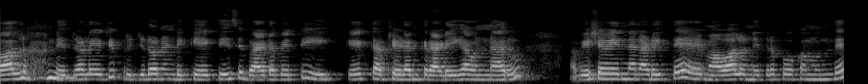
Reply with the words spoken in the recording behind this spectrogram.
వాళ్ళు నిద్రలేచి ఫ్రిడ్జ్లో నుండి కేక్ తీసి బయట పెట్టి కేక్ కట్ చేయడానికి రెడీగా ఉన్నారు. విషయం ఏందని అడిగితే మా వాళ్ళు నిద్రపోకముందే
